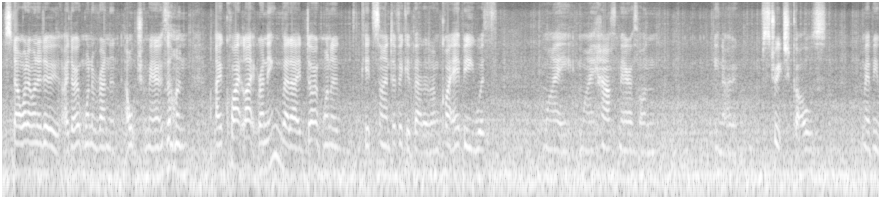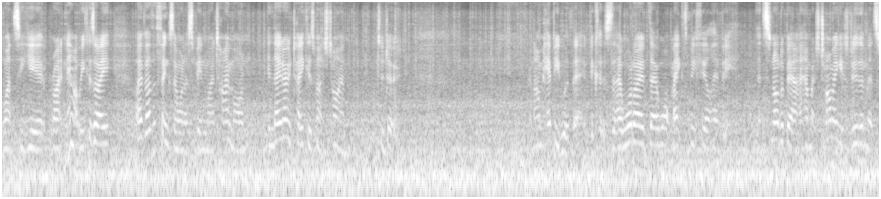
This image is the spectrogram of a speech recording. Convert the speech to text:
it's not what I want to do. I don't want to run an ultra marathon. I quite like running, but I don't want to get scientific about it. I'm quite happy with my my half marathon, you know, stretch goals maybe once a year right now because I, I have other things I want to spend my time on and they don't take as much time to do. And I'm happy with that because they're what I they're what makes me feel happy. It's not about how much time I get to do them, it's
